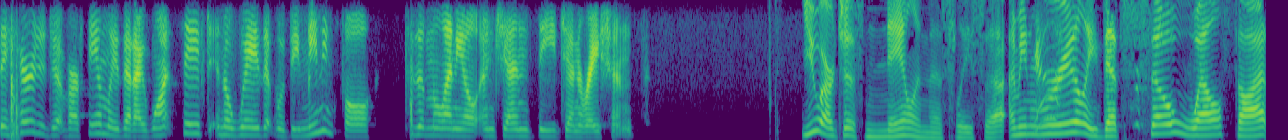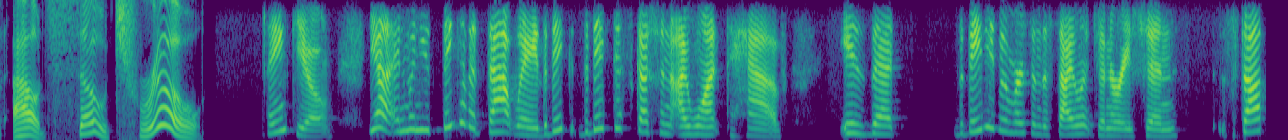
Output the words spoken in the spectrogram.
the heritage of our family that I want saved in a way that would be meaningful to the millennial and Gen Z generations. You are just nailing this, Lisa. I mean, yeah. really, that's so well thought out. So true. Thank you. Yeah, and when you think of it that way, the big the big discussion I want to have is that the baby boomers and the silent generation stop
